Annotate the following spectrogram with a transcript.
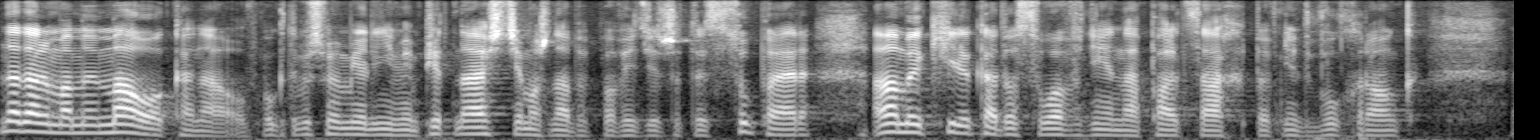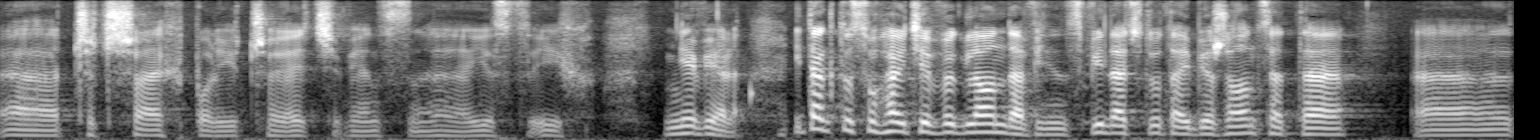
nadal mamy mało kanałów, bo gdybyśmy mieli, nie wiem, 15, można by powiedzieć, że to jest super, a mamy kilka dosłownie na palcach pewnie dwóch rąk e, czy trzech policzyć, więc e, jest ich niewiele. I tak to słuchajcie wygląda, więc widać tutaj bieżące te e,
